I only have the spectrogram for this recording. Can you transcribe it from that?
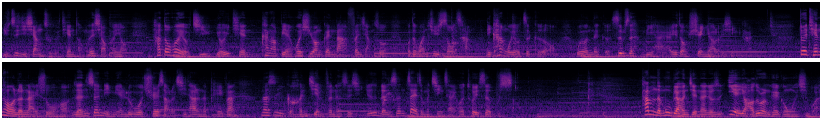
与自己相处的天童，那小朋友他都会有机有一天看到别人会希望跟大家分享说我的玩具收藏，你看我有这个哦，我有那个，是不是很厉害啊？有一种炫耀的心态。对天童的人来说，哈，人生里面如果缺少了其他人的陪伴，那是一个很减分的事情，就是人生再怎么精彩也会褪色不少。他们的目标很简单，就是耶，有好多人可以跟我一起玩，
